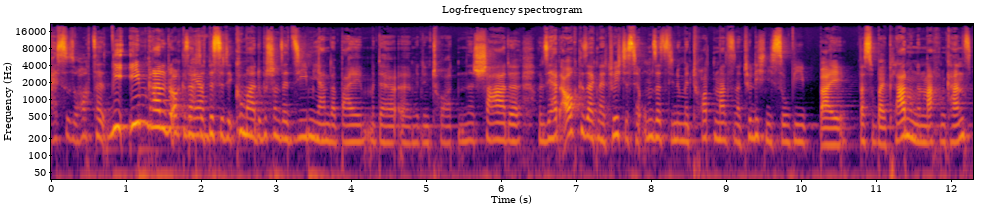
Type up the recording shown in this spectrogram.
weißt du, so Hochzeit, wie eben gerade du auch gesagt ja. hast, bist du, guck mal, du bist schon seit sieben Jahren dabei mit, der, äh, mit den Torten, ne? schade. Und sie hat auch gesagt, natürlich ist der Umsatz, den du mit Torten machst, natürlich nicht so wie bei, was du bei Planungen machen kannst.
